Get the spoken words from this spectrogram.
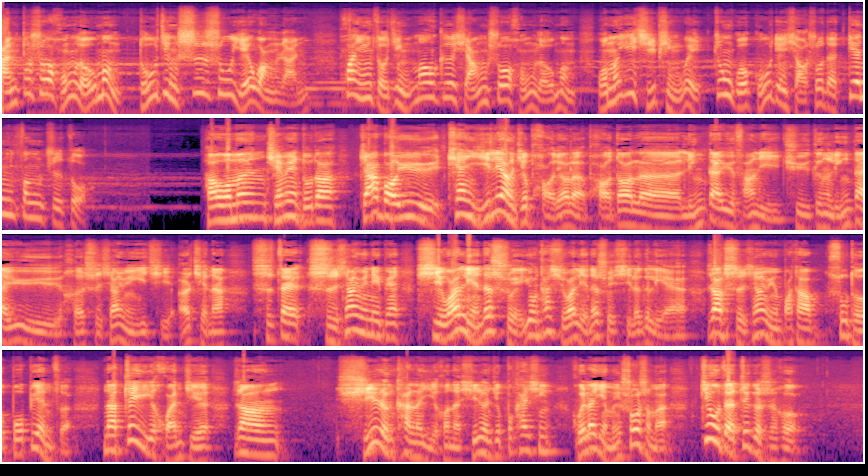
开坛不说《红楼梦》，读尽诗书也枉然。欢迎走进猫哥祥说《红楼梦》，我们一起品味中国古典小说的巅峰之作。好，我们前面读到贾宝玉天一亮就跑掉了，跑到了林黛玉房里去跟林黛玉和史湘云一起，而且呢是在史湘云那边洗完脸的水，用他洗完脸的水洗了个脸，让史湘云帮他梳头拨辫子。那这一环节让袭人看了以后呢，袭人就不开心，回来也没说什么。就在这个时候，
